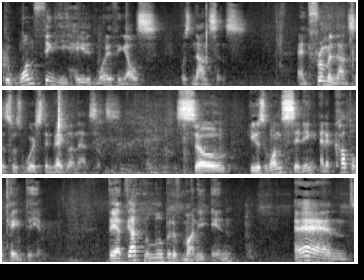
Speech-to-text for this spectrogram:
The one thing he hated more than anything else was nonsense. and Fruman nonsense was worse than regular nonsense. So he was once sitting, and a couple came to him. They had gotten a little bit of money in, and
